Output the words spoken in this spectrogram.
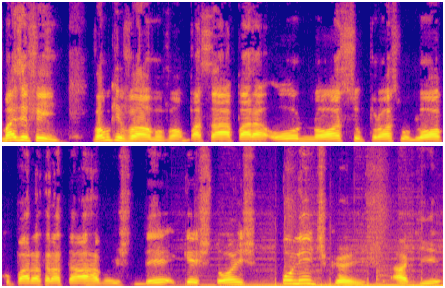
Mas enfim, vamos que vamos. Vamos passar para o nosso próximo bloco para tratarmos de questões políticas aqui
